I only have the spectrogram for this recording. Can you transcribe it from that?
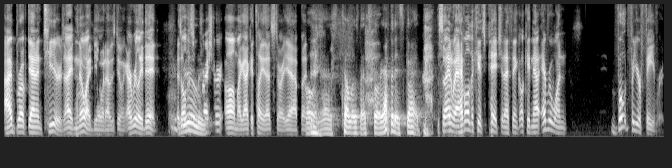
I broke down in tears. I had no idea what I was doing. I really did. There's all Really? this pressure. Oh my god, I could tell you that story. Yeah, but Oh yes, tell us that story after this. Go ahead. so anyway, I have all the kids pitch, and I think, okay, now everyone vote for your favorite.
